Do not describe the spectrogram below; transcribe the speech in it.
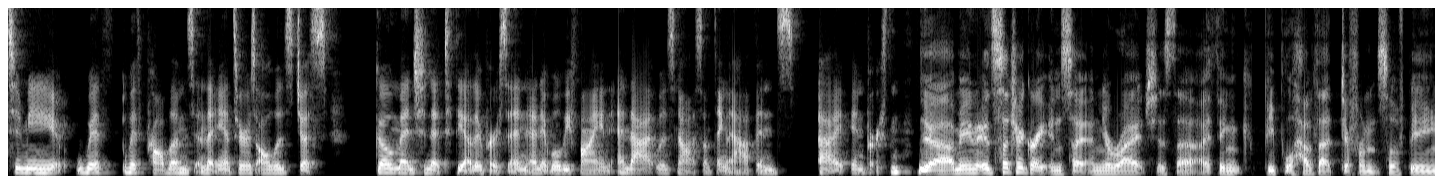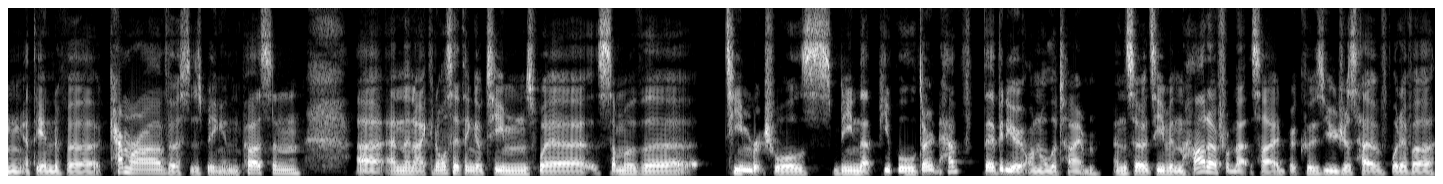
to me with with problems, and the answer is always just go mention it to the other person, and it will be fine. And that was not something that happens uh, in person. Yeah, I mean, it's such a great insight, and you're right. Is that I think people have that difference of being at the end of a camera versus being in person, uh, and then I can also think of teams where some of the team rituals mean that people don't have their video on all the time. And so it's even harder from that side because you just have whatever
